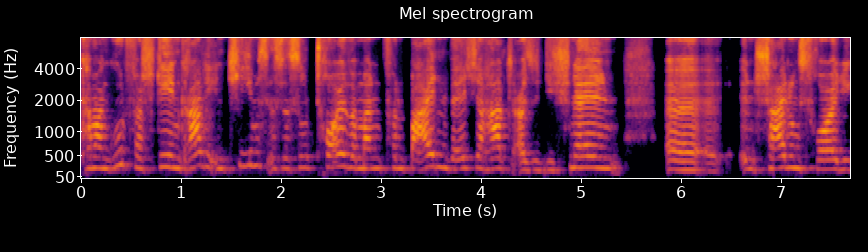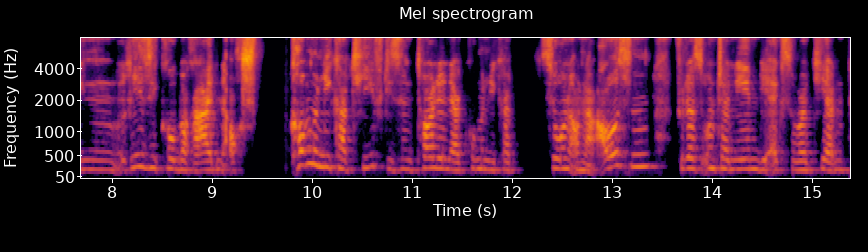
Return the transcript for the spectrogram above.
kann man gut verstehen, gerade in Teams ist es so toll, wenn man von beiden welche hat, also die schnellen, äh, entscheidungsfreudigen, risikobereiten, auch kommunikativ, die sind toll in der Kommunikation auch nach außen für das Unternehmen, die Extrovertierten,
